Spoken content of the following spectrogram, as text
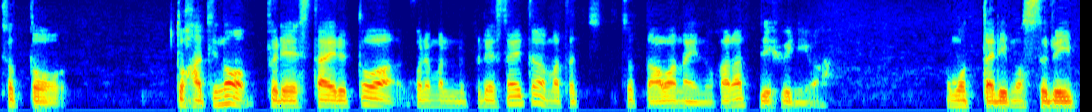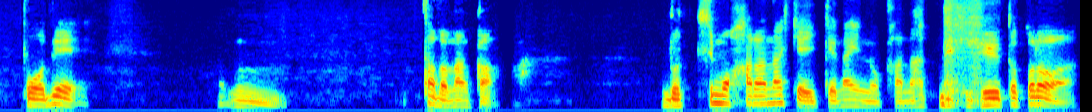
ちょっと、ドハテのプレースタイルとは、これまでのプレースタイルとはまたちょっと合わないのかなっていうふうには思ったりもする一方で、うん、ただなんか、どっちも張らなきゃいけないのかなっていうところは、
